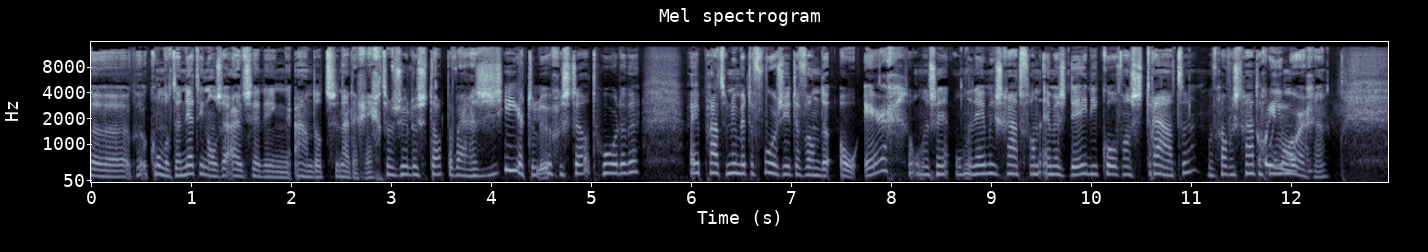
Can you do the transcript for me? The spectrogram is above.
uh, kondigden net in onze uitzending aan dat ze naar de rechter zullen stappen. waren zeer teleurgesteld, hoorden we. Wij praten nu met de voorzitter van de OR, de ondernemingsraad van MSD, Nicole van Straten. Mevrouw van Straten, goedemorgen. goedemorgen.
